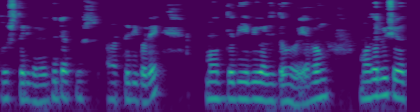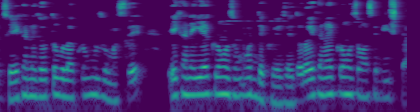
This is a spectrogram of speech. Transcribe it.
কোষ তৈরি করে, দুইটা কোষ তৈরি করে। মধ্য দিয়ে বিভাজিত হয় এবং মজার বিষয় হচ্ছে এখানে যতগুলা ক্রোমোজোম আছে, এখানে ইয়ে ক্রোমোজোম অর্ধেক হয়ে যায়। ধরো এখানে ক্রোমোজোম আছে বিশটা।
